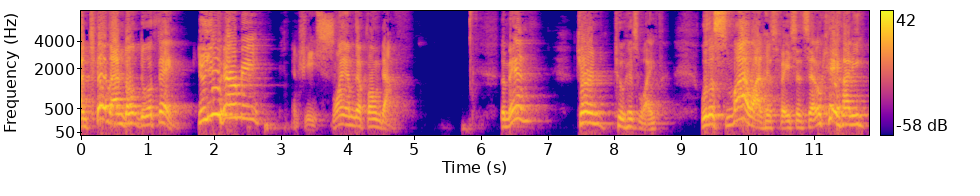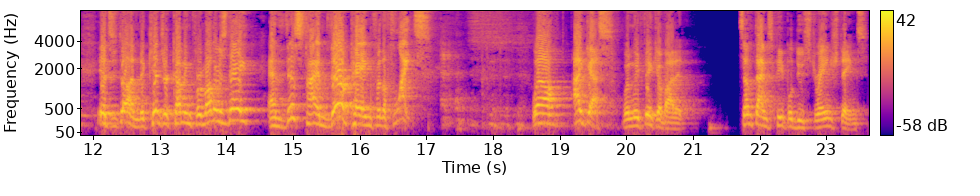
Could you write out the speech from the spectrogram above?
Until then, don't do a thing. Do you hear me? And she slammed the phone down. The man turned to his wife with a smile on his face and said, okay, honey, it's done. The kids are coming for Mother's Day and this time they're paying for the flights. well, I guess when we think about it, sometimes people do strange things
